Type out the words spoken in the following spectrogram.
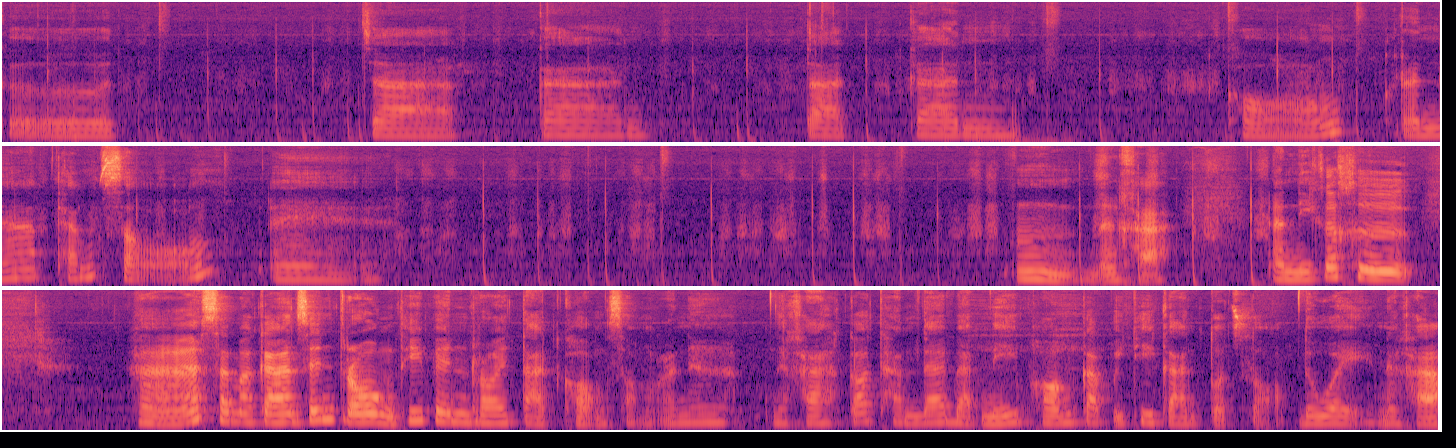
เกิดจากการ ตัดกันของระนาบทั้งสองอ่าอืมนะคะ อันนี้ก็คือหาสมการเส้นตรงที่เป็นรอยตัดของสองระนาบนะคะ ก็ทำได้แบบนี้พร้อมกับวิธีการตรวจสอบด้วยนะคะ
